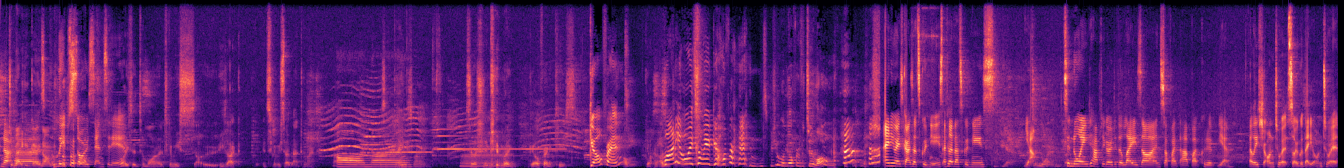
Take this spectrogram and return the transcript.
No. to make it go numb. Lips so Well, he said tomorrow it's gonna be so. He's like, it's gonna be so bad tomorrow. Oh I said, no. thanks, mate. So I should give my girlfriend a kiss. Girlfriend? Oh, girlfriend. Why do you always call me a girlfriend? Because you were my girlfriend for too long. Anyways, guys, that's good news. I feel like that's good news. yeah. Yeah. It's annoying. It's annoying to have to go to the laser and stuff like that, but could have, yeah. At least you're onto it. So good that you're onto it.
